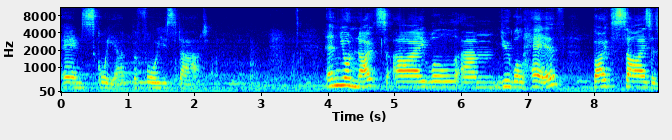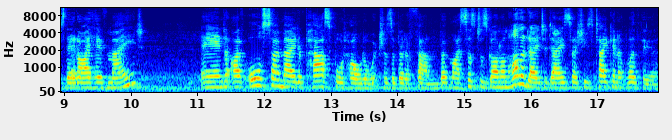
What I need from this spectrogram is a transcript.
and square before you start. In your notes I will um, you will have both sizes that I have made. And I've also made a passport holder which is a bit of fun but my sister's gone on holiday today so she's taken it with her.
